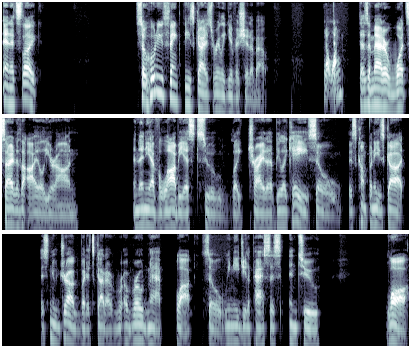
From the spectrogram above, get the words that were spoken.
And it's like so who do you think these guys really give a shit about? No one. doesn't matter what side of the aisle you're on. And then you have lobbyists who like try to be like, hey, so this company's got this new drug, but it's got a, a roadmap block. So we need you to pass this into law.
